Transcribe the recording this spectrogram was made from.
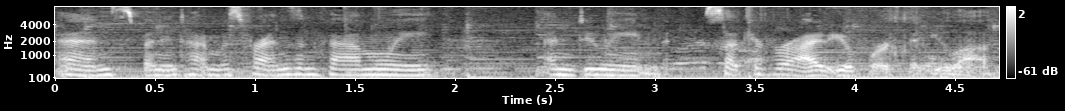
and spending time with friends and family and doing such a variety of work that you love.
